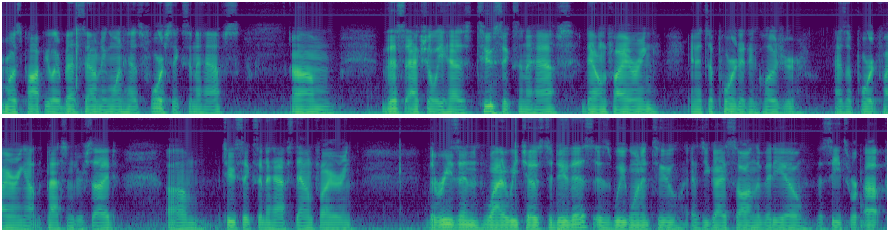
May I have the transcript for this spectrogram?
most popular, best sounding one has four six and a halves. Um, this actually has two six and a halves down firing and it's a ported enclosure. Has a port firing out the passenger side um, two six and a halfs down firing. The reason why we chose to do this is we wanted to, as you guys saw in the video, the seats were up,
